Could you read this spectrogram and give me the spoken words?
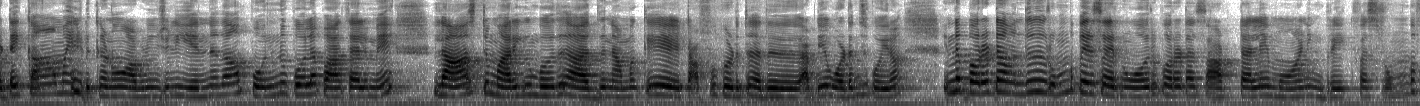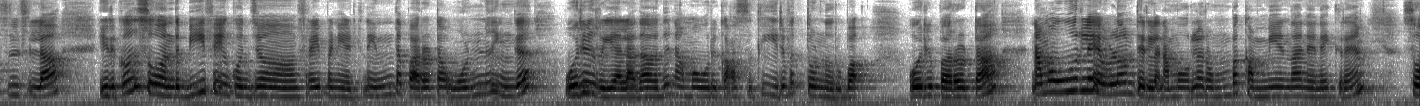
உடைக்காமல் எடுக்கணும் அப்படின்னு சொல்லி என்ன தான் பொண்ணு போல் பார்த்தாலுமே லாஸ்ட்டு மறிக்கும் போது அது நமக்கே டஃப்பு கொடுத்து அது அப்படியே உடஞ்சி போயிடும் இந்த பரோட்டா வந்து ரொம்ப பெருசாக இருக்கும். ஒரு பரோட்டா சாப்பிட்டாலே மார்னிங் பிரேக்ஃபாஸ்ட் ரொம்ப ஃபுல்ஃபில்லாக இருக்கும். ஸோ அந்த பீஃபையும் கொஞ்சம் ஃப்ரை பண்ணி எடுத்துனேன் இந்த பரோட்டா ஒன்று இங்கே ஒரு ரியல் அதாவது நம்ம ஒரு காசுக்கு இருபத்தொன்று ரூபா ஒரு பரோட்டா. நம்ம ஊரில் எவ்வளோன்னு தெரியல. நம்ம ஊரில் ரொம்ப கம்மின்னு தான் நினைக்கிறேன். ஸோ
